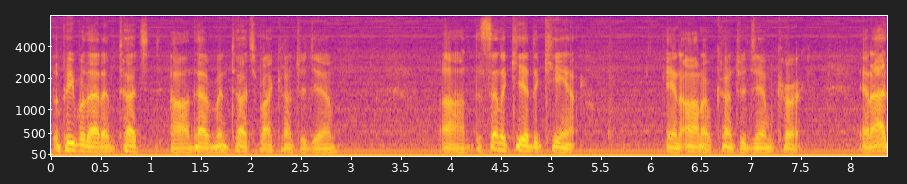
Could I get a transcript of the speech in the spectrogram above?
the people that have touched, uh, that have been touched by Country Jim, uh, to send a kid to camp in honor of Country Jim Kirk. And I,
